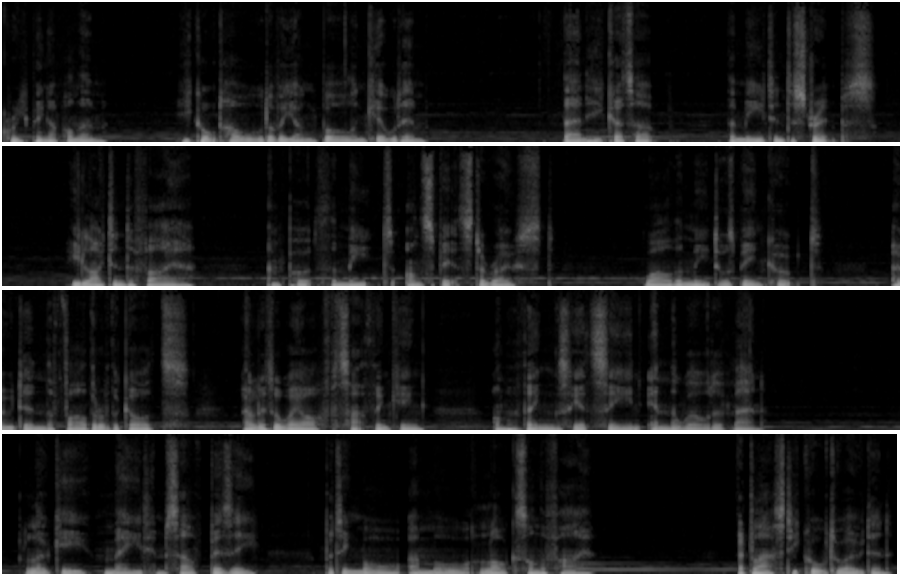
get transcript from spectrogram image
Creeping up on them, he caught hold of a young bull and killed him. Then he cut up the meat into strips. He lightened a fire and put the meat on spits to roast. While the meat was being cooked, Odin, the father of the gods, a little way off, sat thinking on the things he had seen in the world of men. Loki made himself busy, putting more and more logs on the fire. At last he called to Odin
